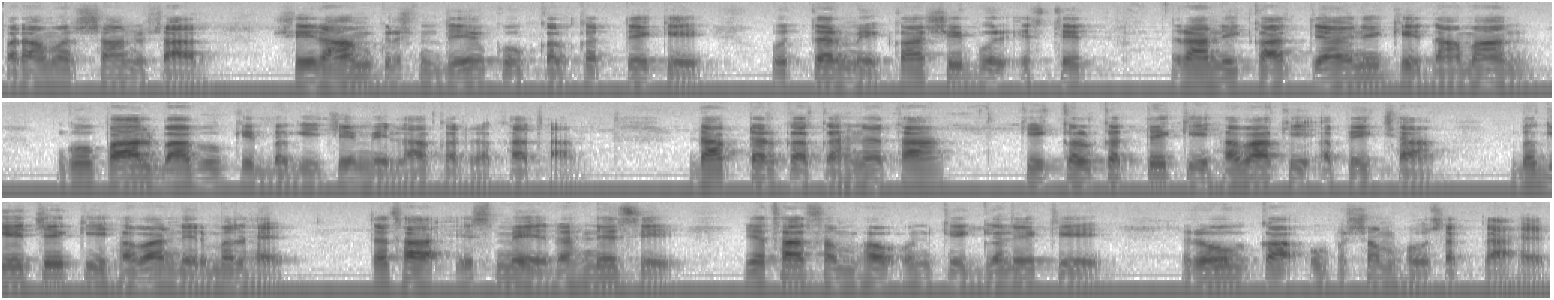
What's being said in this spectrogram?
परामर्शानुसार श्री रामकृष्ण देव को कलकत्ते के उत्तर में काशीपुर स्थित रानी कात्यायनी के दामान गोपाल बाबू के बगीचे में लाकर रखा था। डॉक्टर का कहना था कि कलकत्ते की हवा की अपेक्षा बगीचे की हवा निर्मल है तथा इसमें रहने से यथासंभव उनके गले के रोग का उपशम हो सकता है।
